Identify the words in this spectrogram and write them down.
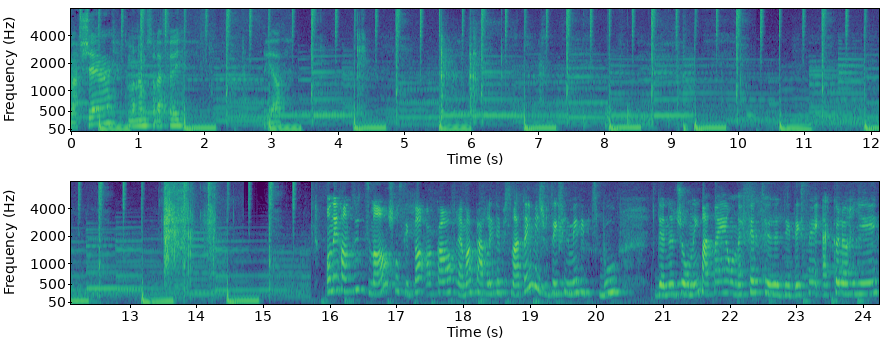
Marchait, hein? Tout mon homme sur la feuille. Regarde. On est rendu dimanche, on s'est pas encore vraiment parlé depuis ce matin, mais je vous ai filmé des petits bouts de notre journée. Ce matin, on a fait euh, des dessins à colorier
